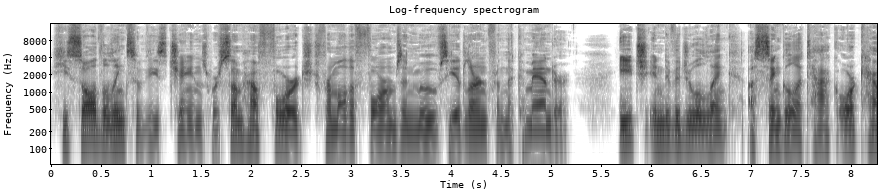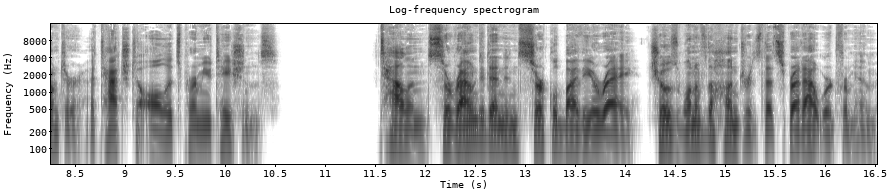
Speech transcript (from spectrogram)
he saw the links of these chains were somehow forged from all the forms and moves he had learned from the commander, each individual link a single attack or counter attached to all its permutations. Talon, surrounded and encircled by the array, chose one of the hundreds that spread outward from him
